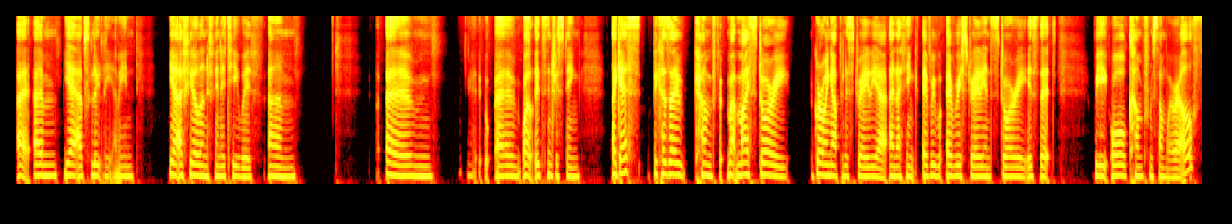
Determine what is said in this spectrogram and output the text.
I, um, yeah, absolutely. I mean, yeah, I feel an affinity with, um, um, um, well, it's interesting. I guess because I come, f- my, my story growing up in Australia, and I think every every Australian story is that we all come from somewhere else.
